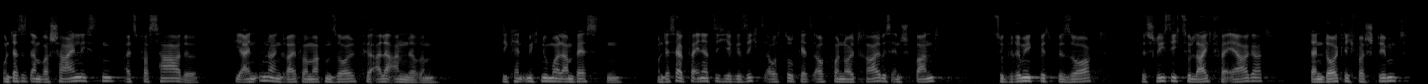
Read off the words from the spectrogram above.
und das ist am wahrscheinlichsten, als Fassade, die einen Unangreifer machen soll für alle anderen. Sie kennt mich nun mal am besten und deshalb verändert sich ihr Gesichtsausdruck jetzt auch von neutral bis entspannt, zu grimmig bis besorgt, bis schließlich zu leicht verärgert, dann deutlich verstimmt,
